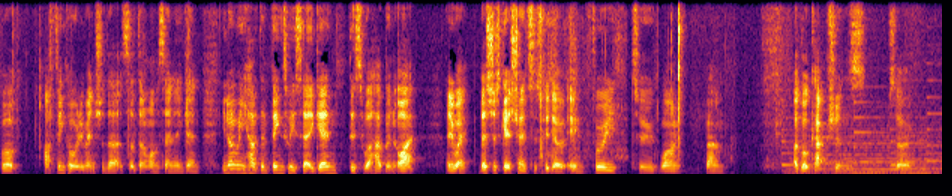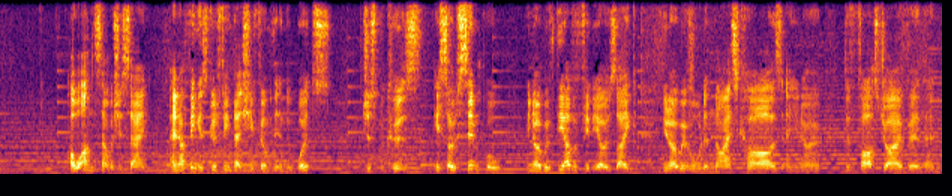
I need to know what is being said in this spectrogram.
But I think I already mentioned that, so I don't know why I'm saying it again. You know when you have them things we say again, this is what happened. Alright, anyway, let's just get straight into this video in three, two, one, bam. I got captions, so I will understand what she's saying. And I think it's a good thing that she filmed it in the woods, just because it's so simple. You know, with the other videos, like, you know, with all the nice cars and, you know, the fast driving and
